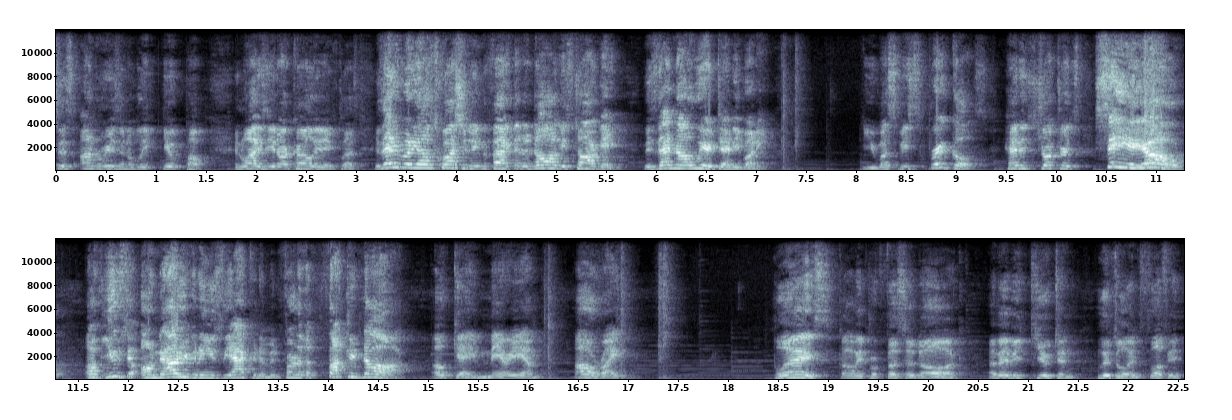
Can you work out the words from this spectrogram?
this unreasonably cute pup? And why is he in our culinary class? Is anybody else questioning the fact that a dog is talking? Is that not weird to anybody? You must be Sprinkles, head instructor and CEO of use. Oh, now you're gonna use the acronym in front of the fucking dog. Okay, Miriam. All right. Please call me Professor Dog. I may be cute and little and fluffy,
